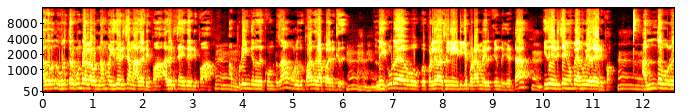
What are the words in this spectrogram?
அதை வந்து ஒருத்தர் கொண்டு அல்ல நம்ம இதை அடிச்சா அவன் அதை அடிப்பான் அதை அடிச்சா இதை அடிப்பான் அப்படிங்கறத கொண்டுதான் உங்களுக்கு பாதுகாப்பா இருக்குது. இன்னைக்கு கூட பள்ளிவாசலையும் இடிக்கப்படாம இருக்குன்னு கேட்டா இதை அடிச்சா இவன் போய் அங்க போய் எதை அடிப்பான்? அந்த ஒரு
